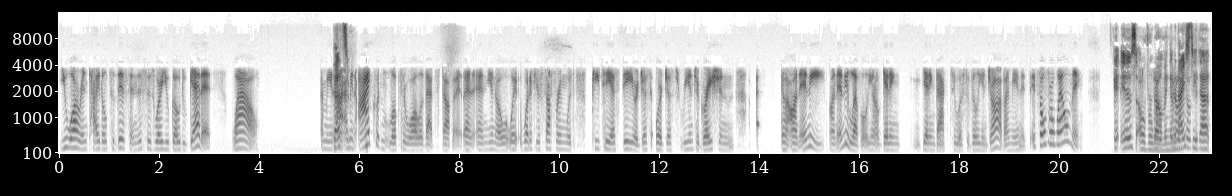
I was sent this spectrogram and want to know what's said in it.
you are entitled to this and this is where you go to get it." Wow. I mean, I, I mean, I couldn't look through all of that stuff, and, and you know, what if you're suffering with PTSD or just or just reintegration uh, on any on any level? You know, getting getting back to a civilian job. I mean, it's it's overwhelming. It is overwhelming. So, I mean, know, I so see that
